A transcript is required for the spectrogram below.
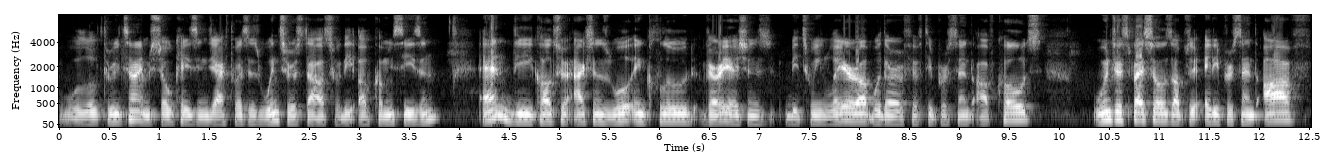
will look three times, showcasing Jack winter styles for the upcoming season. And the call to actions will include variations between layer up with our 50% off codes, winter specials up to 80% off.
